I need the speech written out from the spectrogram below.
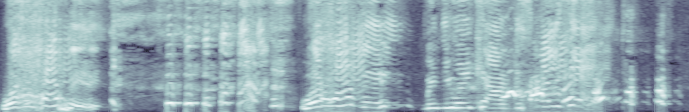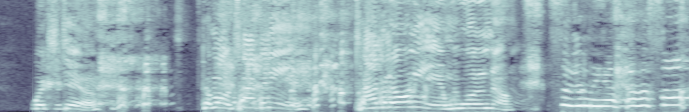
what happened? what happened when you encountered the smelly cat? What you do? Come on, type it in. Type it on in. We want to know. Suddenly I have a song.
